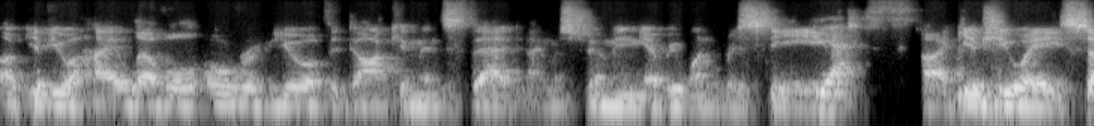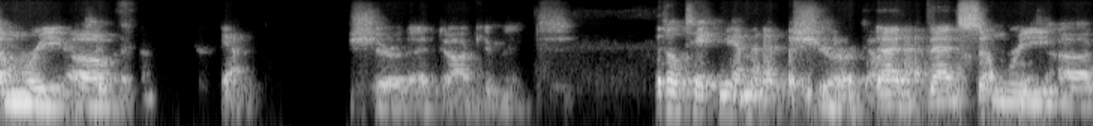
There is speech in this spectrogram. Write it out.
I'll give you a high level overview of the documents that I'm assuming everyone received. Yes. Uh, gives you a summary of. Yeah. Share that document. It'll take me a minute, but Sure, that, ahead. that summary, uh,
